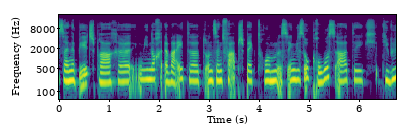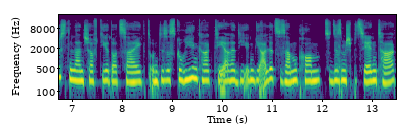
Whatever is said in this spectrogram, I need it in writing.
seine Bildsprache irgendwie noch erweitert und sein Farbspektrum ist irgendwie so großartig. Die Wüstenlandschaft, die er dort zeigt und diese skurrilen Charaktere, die irgendwie alle zusammenkommen zu diesem speziellen Tag,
